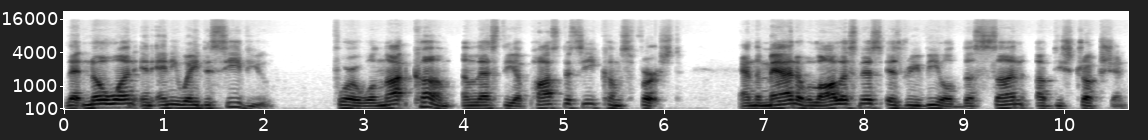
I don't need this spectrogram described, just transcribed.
Let no one in any way deceive you, for it will not come unless the apostasy comes first, and the man of lawlessness is revealed, the son of destruction,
